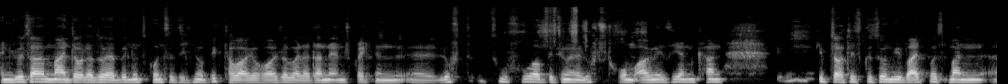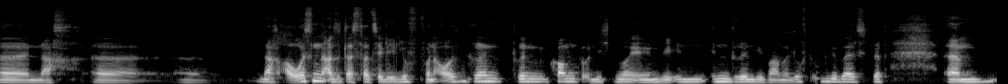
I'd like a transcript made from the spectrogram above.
ein User meinte oder so, er benutzt grundsätzlich nur Big Tower Gehäuse, weil er dann entsprechenden äh, Luftzufuhr bzw. Luftstrom organisieren kann. Gibt es auch Diskussionen, wie weit muss man äh, nach, äh, äh, nach außen, also dass tatsächlich Luft von außen drin, drin kommt und nicht nur irgendwie in, innen drin die warme Luft umgewälzt wird. Ähm,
